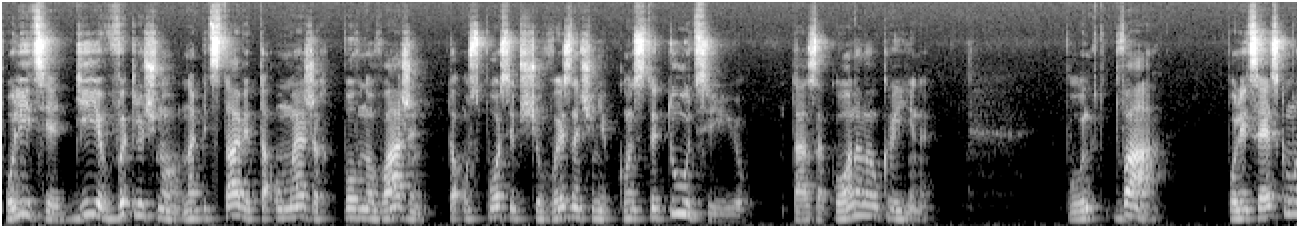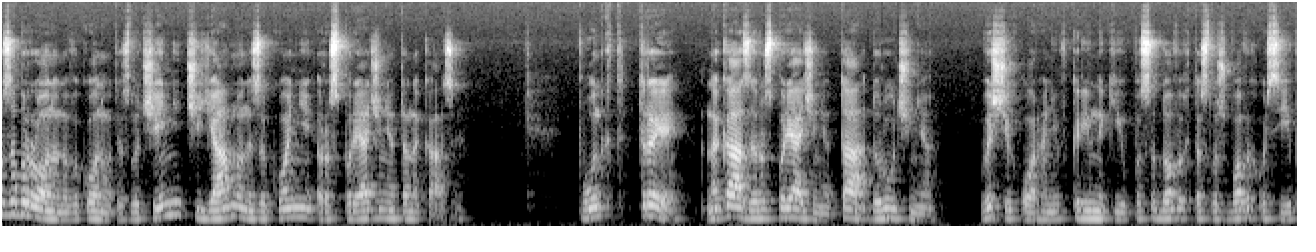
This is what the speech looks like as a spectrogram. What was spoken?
Поліція діє виключно на підставі та у межах повноважень та у спосіб, що визначені Конституцією та законами України. Пункт 2. Поліцейському заборонено виконувати злочинні чи явно незаконні розпорядження та накази. Пункт 3. Накази розпорядження та доручення вищих органів, керівників, посадових та службових осіб,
